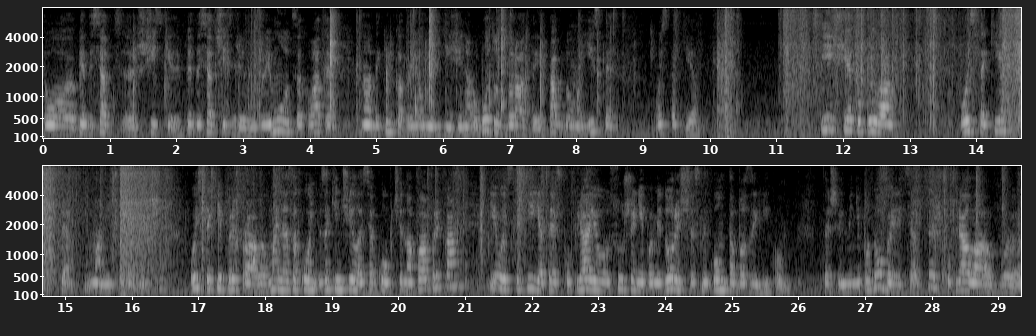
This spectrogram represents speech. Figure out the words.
то 56, 56 гривень. То йому це хватить на декілька прийомів їжі, на роботу збирати, так вдома їсти. Ось таке. І ще купила ось такі, це нема нічого більше. Ось такі приправи. У мене закінчилася копчена паприка. І ось такі я теж купляю сушені помідори з чесником та базиліком. Теж він мені подобається. Теж купляла в е,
